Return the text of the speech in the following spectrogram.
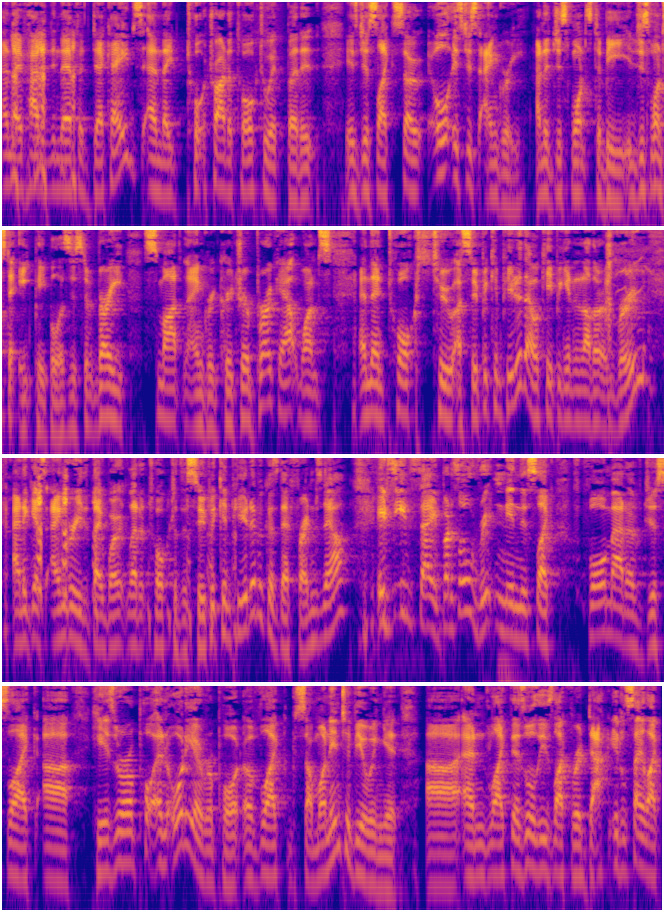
and they've had it in there for decades, and they talk, try to talk to it, but it is just like so. All it's just angry, and it just wants to be, it just wants to eat people. It's just a very smart and angry creature. It broke out once, and then talked to a supercomputer. They were keeping it in another room, and it gets angry that they won't let it talk to the supercomputer because they're friends now. It's insane, but it's all written in this like format of just like uh here's a report an audio report of like someone interviewing it uh and like there's all these like redact it'll say like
